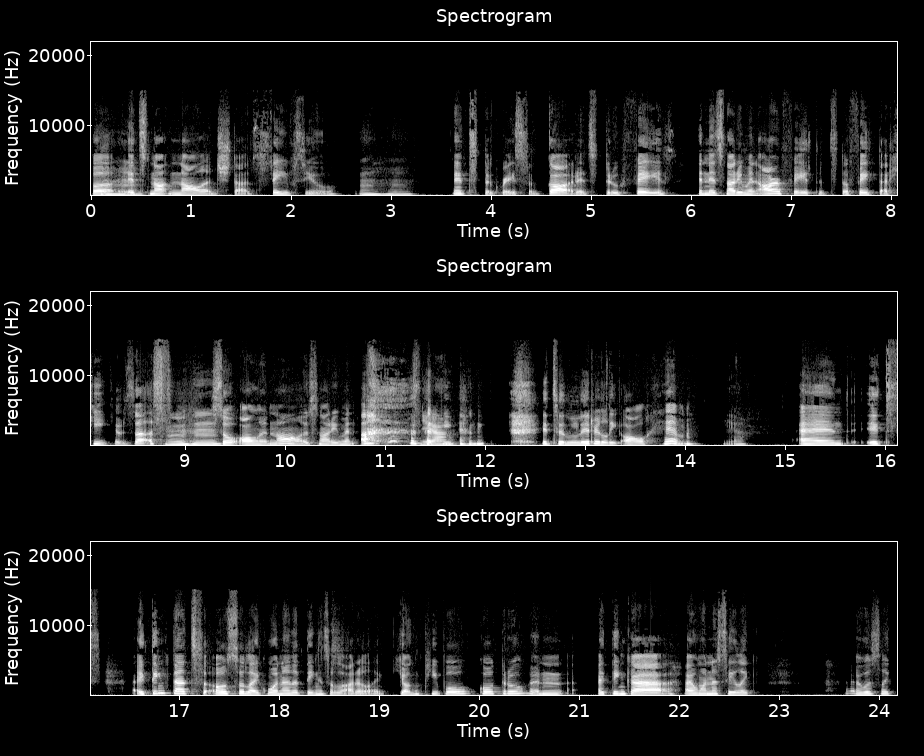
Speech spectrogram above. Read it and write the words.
but mm-hmm. it's not knowledge that saves you. Mm-hmm. It's the grace of God. It's through faith. And it's not even our faith, it's the faith that He gives us. Mm-hmm. So, all in all, it's not even us Yeah. at the end. It's literally all Him. yeah, And it's, I think that's also like one of the things a lot of like young people go through. And I think uh, I want to say like, it was like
